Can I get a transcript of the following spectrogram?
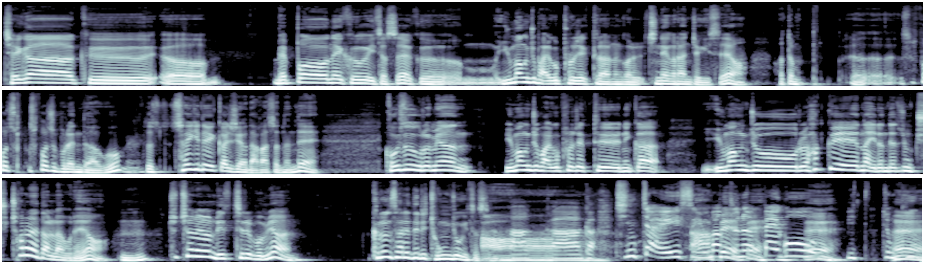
제가 그, 어, 몇 번의 그거 있었어요. 그, 음, 유망주 발굴 프로젝트라는 걸 진행을 한 적이 있어요. 어떤, 어, 스포츠, 스포츠 브랜드하고. 네. 그래서 세계 대회까지 제가 나갔었는데 거기서도 그러면 유망주 발굴 프로젝트니까 유망주를 학교에나 이런 데서 좀 추천을 해달라고 그래요. 음. 추천해온 리스트를 보면 그런 사례들이 종종 있었어요. 아까 그러니까 진짜 에이스 아, 유망주는 빼, 빼. 빼고 네. 좀 그 네.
